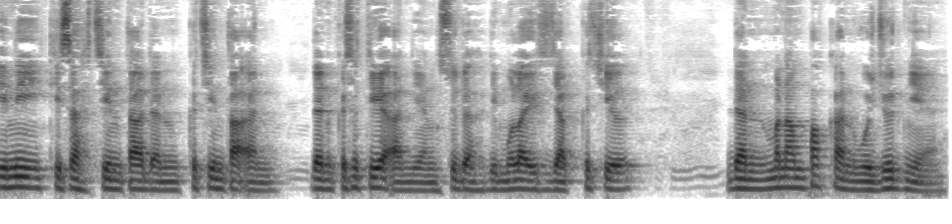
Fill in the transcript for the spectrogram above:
Ini kisah cinta dan kecintaan dan kesetiaan yang sudah dimulai sejak kecil dan menampakkan wujudnya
